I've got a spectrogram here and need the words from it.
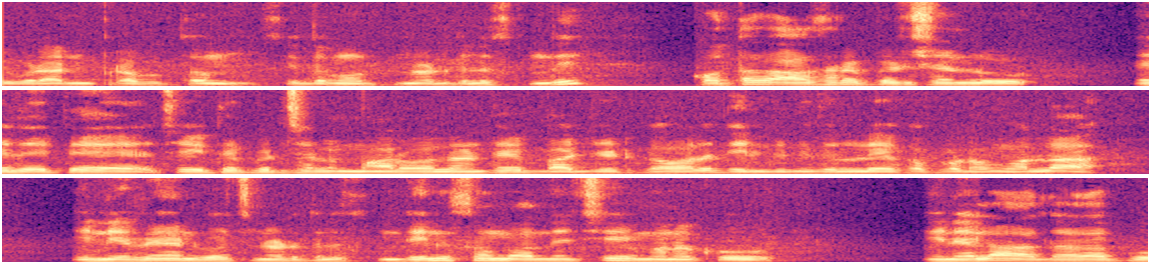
ఇవ్వడానికి ప్రభుత్వం సిద్ధమవుతున్నట్టు తెలుస్తుంది. కొత్తగా ఆసరా పెన్షన్లు ఏదైతే చైత్య పెన్షన్లు మారవాలంటే బడ్జెట్ కావాలి దీనికి నిధులు లేకపోవడం వల్ల ఈ నిర్ణయానికి వచ్చినట్టు తెలుస్తుంది. దీనికి సంబంధించి మనకు ఈ నెల దాదాపు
